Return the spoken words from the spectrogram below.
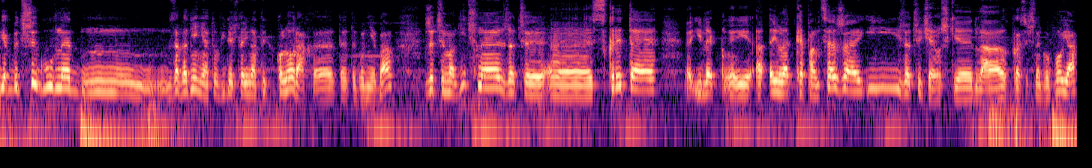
jakby trzy główne mm, zagadnienia, to widać tutaj na tych kolorach e, te, tego nieba. Rzeczy magiczne, rzeczy e, skryte i, lek, i lekkie pancerze i rzeczy ciężkie dla klasycznego woja,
